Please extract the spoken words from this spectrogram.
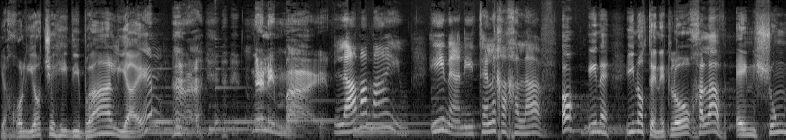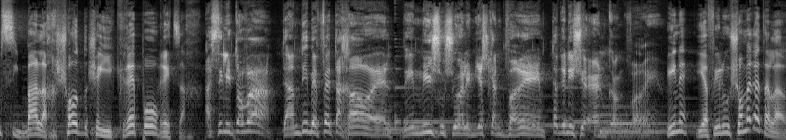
יכול להיות שהיא דיברה על יעל? תני לי מים. למה מים? הנה, אני אתן לך חלב. או, הנה, היא נותנת לו חלב. אין שום סיבה לחשוד שיקרה פה רצח. עשי לי טובה, תעמדי בפתח האוהל, ואם מישהו שואל אם יש כאן גברים, תגידי שאין כאן גברים. הנה, היא אפילו שומרת עליו.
